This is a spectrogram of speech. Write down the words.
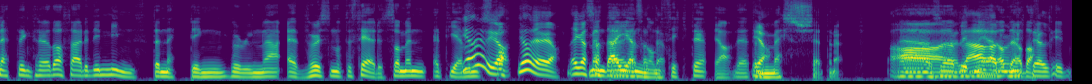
nettingtrøye, da, så er det de minste nettinghullene ever. Sånn at det ser ut som en, et jevnt ja, ja. ja, Men det er gjennomsiktig. Ja, det heter mesh, heter det. Ah, så det er blitt mer av det, da. hele tiden.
